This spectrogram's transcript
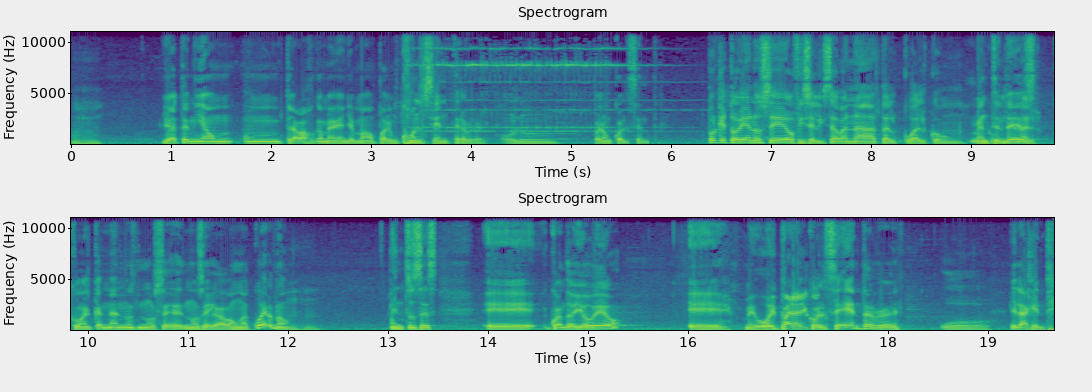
Yo ya tenía un, un trabajo que me habían llamado para un call center, brother. Hola. Para un call center. Porque todavía no se oficializaba nada tal cual con. ¿Me con el entendés? canal. Con el canal no, no se, no se llegaba a un acuerdo. Entonces, eh, cuando yo veo, eh, me voy para el call center. Wow. Y la gente,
